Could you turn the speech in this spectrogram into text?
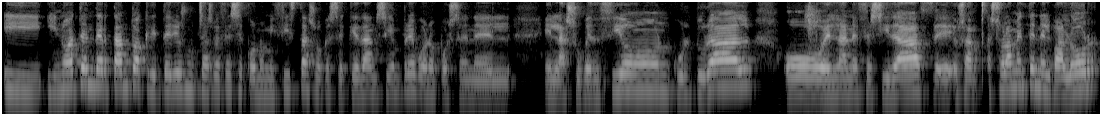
y, no atender tanto a criterios muchas veces economicistas o que se quedan siempre bueno, pues en, el, en la subvención cultural o en la necesidad, eh, o sea, solamente en el valor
